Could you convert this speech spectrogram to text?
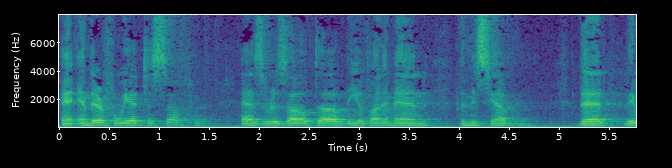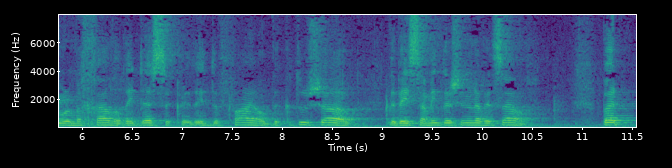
And, and therefore, we had to suffer as a result of the Yavanim and the Misyavnim. That they were mechalo, they desecrated, they defiled the Kedusha of the Beis Hamikdash in and of itself. But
